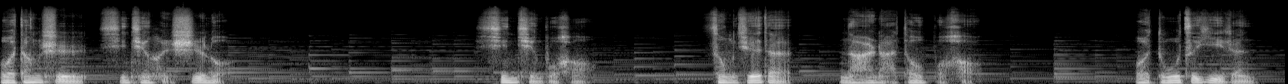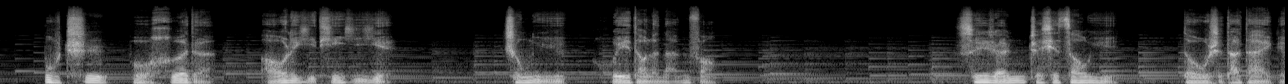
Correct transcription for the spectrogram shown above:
我当时心情很失落，心情不好，总觉得哪儿哪儿都不好。我独自一人，不吃不喝的，熬了一天一夜，终于回到了南方。虽然这些遭遇都是他带给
